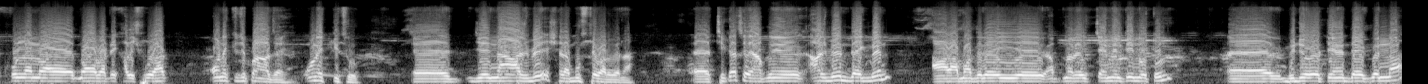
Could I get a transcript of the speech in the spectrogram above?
খুলনা নয়া- নয়াবাটি, খালিশপুর হাট অনেক কিছু পাওয়া যায়, অনেক কিছু। যে না আসবে সেটা বুঝতে পারবে না। ঠিক আছে, আপনি আসবেন, দেখবেন, আর আমাদের এই আপনার এই চ্যানেলটি নতুন। ভিডিও টেনে দেখবেন না,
